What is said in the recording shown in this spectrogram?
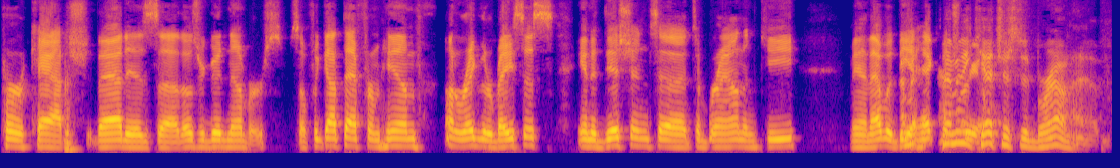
per catch. That is, uh, those are good numbers. So if we got that from him on a regular basis, in addition to to Brown and Key, man, that would be how a heck of How many trio. catches did Brown have?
